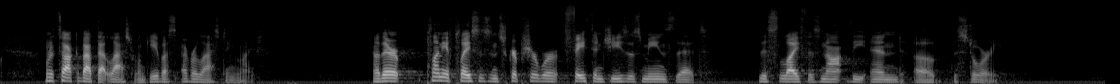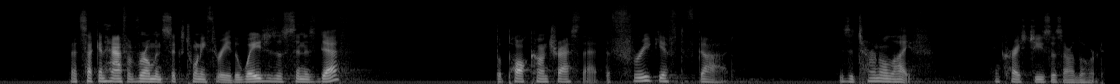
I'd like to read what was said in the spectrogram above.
I want to talk about that last one, gave us everlasting life. Now, there are plenty of places in Scripture where faith in Jesus means that this life is not the end of the story. That second half of Romans 6:23, the wages of sin is death, but Paul contrasts that. The free gift of God is eternal life in Christ Jesus our Lord.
